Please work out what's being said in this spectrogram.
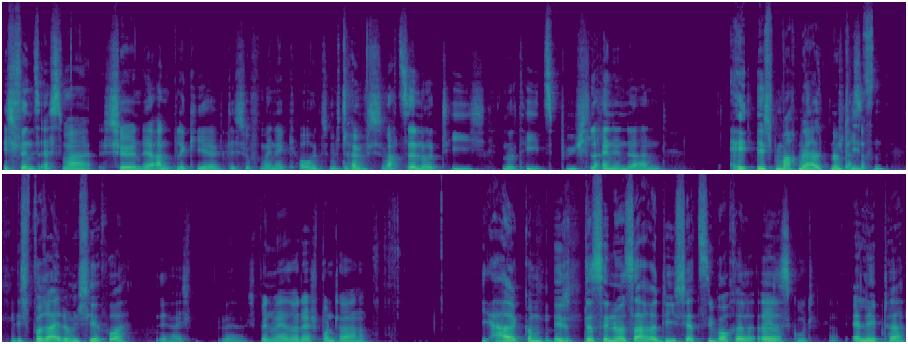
Ich finde es erstmal schön, der Anblick hier, dich auf meiner Couch mit deinem schwarzen Notiz, Notizbüchlein in der Hand. Ey, ich mache mir halt Notizen. Ich bereite mich hier vor. Ja ich, ja, ich bin mehr so der Spontane. Ja, komm, ey, das sind nur Sachen, die ich jetzt die Woche Nee, äh, ist gut. Ja, erlebt habe.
